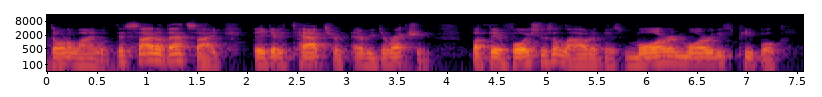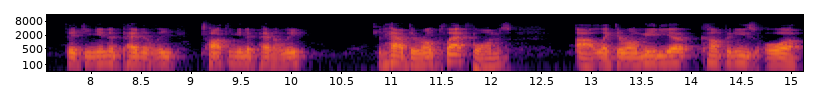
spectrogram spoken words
don't align with this side or that side, they get attacked from every direction. But their voices are louder. There's more and more of these people thinking independently, talking independently, and have their own platforms, uh, like their own media companies or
